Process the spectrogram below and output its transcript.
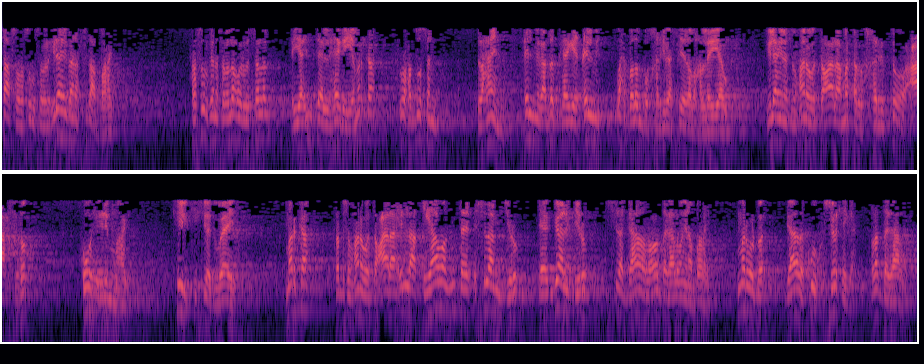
ساس رسول صلى الله عليه وسلم. إلهي بنا السدع بري رسولك صلى الله عليه وسلم هي أنت الهاجة مركا روح دوسا لهين علمي قعدتك هاجي علمي. واحد بدل بخربها سيدة بخلياه إلهينا سبحانه وتعالى مركا خربته وعاشره هو هيرم هاي. هيل كيسية دواي مركا رب سبحانه وتعالى إلا قيامة أنت إسلام جرو قال جرو. سيدة قال الله رد قال وين بري مر والب قال كوك سوحيقا رد قال.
